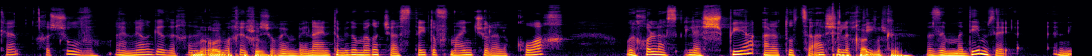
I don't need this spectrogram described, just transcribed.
כן, חשוב. האנרגיה זה אחד הדברים הכי חשוב. חשובים בעיניי. אני תמיד אומרת שה-state of mind של הלקוח, הוא יכול להשפיע על התוצאה של חד התיק. משמעי. וזה מדהים, זה, אני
